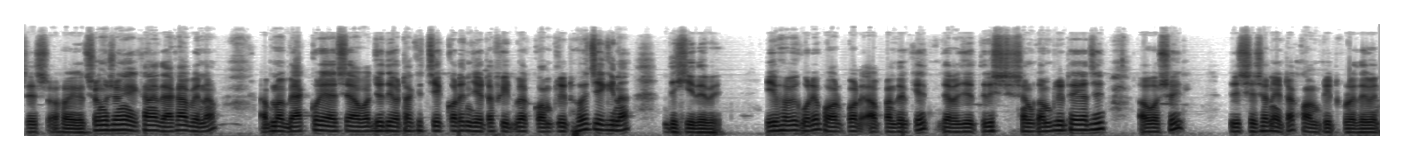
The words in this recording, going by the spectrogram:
শেষ হয়ে গেছে। সঙ্গে সঙ্গে এখানে দেখাবে না। আপনার ব্যাক করে আসে আবার যদি ওটাকে চেক করেন যে এটা ফিডব্যাক কমপ্লিট হয়েছে কিনা, দেখিয়ে দেবে। এইভাবে করে পরপর আপনাদেরকে যারা যে তিরিশ সেশন কমপ্লিট হয়ে গেছে, অবশ্যই তিরিশ সেশন এটা কমপ্লিট করে দেবেন।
